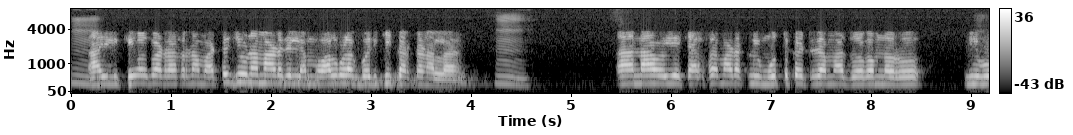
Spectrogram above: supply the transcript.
ನಾ ಇಲ್ಲಿ ಕೇಳ್ಬೇಡ್ರಿ ಅಂದ್ರೆ ನಮ್ಮ ಅಟ್ಟ ಜೀವನ ಮಾಡೋದಿಲ್ಲ ನಮ್ಮ ಹೊಲ್ಗೊಳಗ್ ಬದುಕಿ ಕರ್ಕೊಳಲ್ಲ ಹ್ಮ್. ಆ, ನಾವು ಈ ಕೆಲಸ ಮಾಡಕ್ ನೀವು ಮುತ್ತು ಕಟ್ಟಿರಮ್ಮ ಜೋಗಮ್ನವ್ರು ನೀವು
